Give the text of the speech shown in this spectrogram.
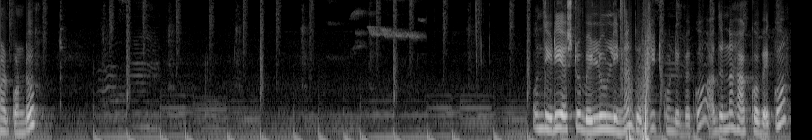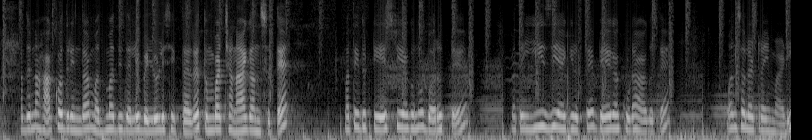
ಮಾಡಿಕೊಂಡು ಒಂದು ಇಡಿಯಷ್ಟು ಬೆಳ್ಳುಳ್ಳಿನ ಜಜ್ಜಿಟ್ಕೊಂಡಿರಬೇಕು ಅದನ್ನು ಹಾಕ್ಕೋಬೇಕು. ಅದನ್ನು ಹಾಕೋದ್ರಿಂದ ಮಧ್ಯ ಮಧ್ಯದಲ್ಲಿ ಬೆಳ್ಳುಳ್ಳಿ ಸಿಗ್ತಾ ಇದ್ರೆ ತುಂಬ ಚೆನ್ನಾಗಿ ಅನಿಸುತ್ತೆ. ಮತ್ತು ಇದು ಟೇಸ್ಟಿಯಾಗೂ ಬರುತ್ತೆ. ಮತ್ತು ಈಸಿಯಾಗಿರುತ್ತೆ ಬೇಗ ಕೂಡ ಆಗುತ್ತೆ. ಒಂದು ಸಲ ಟ್ರೈ ಮಾಡಿ.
